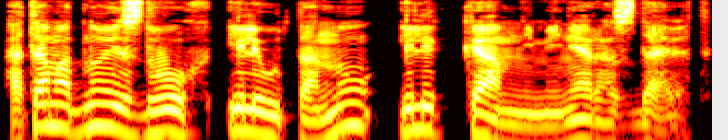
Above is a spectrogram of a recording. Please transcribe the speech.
а там одно из двух, или утону, или камни меня раздавят.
